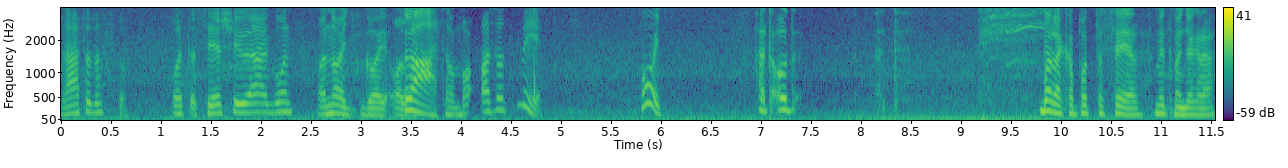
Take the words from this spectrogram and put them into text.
Látod azt ott? Ott a szélső ágon, a nagy gaj alatt. látom. Ba, az ott miért? Hogy? Hát ott... Hát... Belekapott a szél. Mit mondjak rá?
